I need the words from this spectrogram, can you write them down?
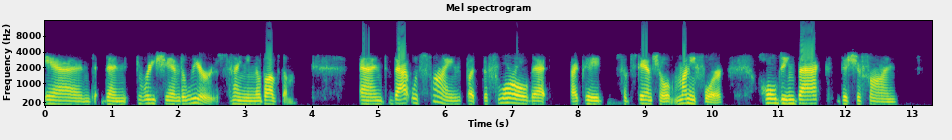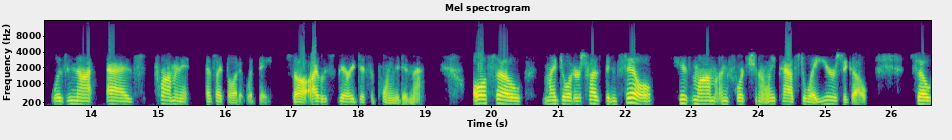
and then three chandeliers hanging above them. And that was fine, but the floral that I paid substantial money for, holding back the chiffon, was not as prominent as I thought it would be. So I was very disappointed in that. Also, my daughter's husband, Phil, his mom unfortunately passed away years ago. So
